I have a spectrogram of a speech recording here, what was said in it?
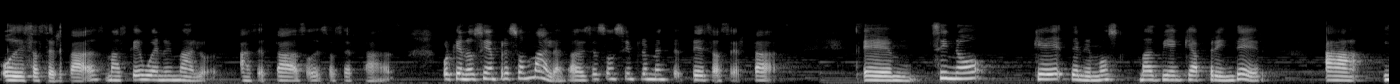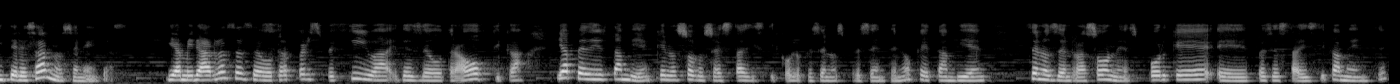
o desacertadas, más que bueno y malo, acertadas o desacertadas, porque no siempre son malas, a veces son simplemente desacertadas, em, sino que tenemos más bien que aprender a interesarnos en ellas y a mirarlas desde otra perspectiva, desde otra óptica y a pedir también que no solo sea estadístico lo que se nos presente, ¿no? que también se nos den razones, porque eh, pues estadísticamente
